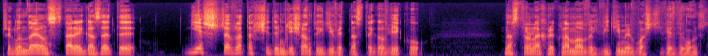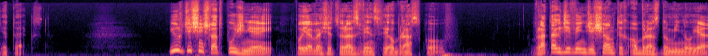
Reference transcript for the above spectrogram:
Przeglądając stare gazety, jeszcze w latach 70. XIX wieku na stronach reklamowych widzimy właściwie wyłącznie tekst. Już 10 lat później pojawia się coraz więcej obrazków. W latach 90. obraz dominuje,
